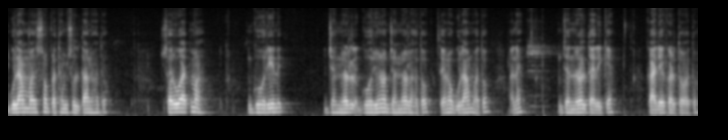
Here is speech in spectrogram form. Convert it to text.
ગુલામ વંશનો પ્રથમ સુલતાન હતો. શરૂઆતમાં ઘોરી જનરલ ઘોરીનો જનરલ હતો. તેનો ગુલામ હતો અને જનરલ તરીકે કાર્ય કરતો હતો.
